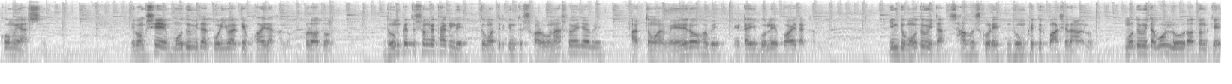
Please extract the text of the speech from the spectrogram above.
কমে আসছে। এবং সে মধুমিতার পরিবারকে ভয় দেখাল। রতন, ধূমকেতুর সঙ্গে থাকলে তোমাদের কিন্তু সর্বনাশ হয়ে যাবে, আর তোমার মেয়েরও হবে, এটাই বলে ভয় দেখাল। কিন্তু মধুমিতা সাহস করে ধূমকেতুর পাশে দাঁড়াল। মধুমিতা বলল, রতনকে,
